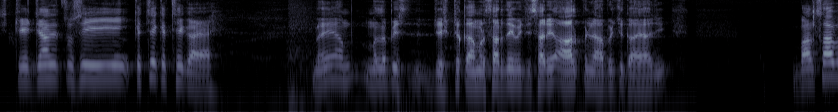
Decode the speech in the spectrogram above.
ਸਟੇਜਾਂ ਤੇ ਤੁਸੀਂ ਕਿੱਥੇ ਕਿੱਥੇ ਗਾਇਆ ਹੈ ਮੈਂ ਮਤਲਬ ਇਸ ਡਿਸਟ੍ਰਿਕਟ ਅੰਮ੍ਰਿਤਸਰ ਦੇ ਵਿੱਚ ਸਾਰੇ ਆਲ ਪੰਜਾਬ ਵਿੱਚ ਗਾਇਆ ਜੀ। ਬਲ ਸਾਹਿਬ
